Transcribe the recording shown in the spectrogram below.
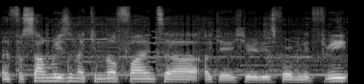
And for some reason I cannot find uh, okay here it is Forum Elite 3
